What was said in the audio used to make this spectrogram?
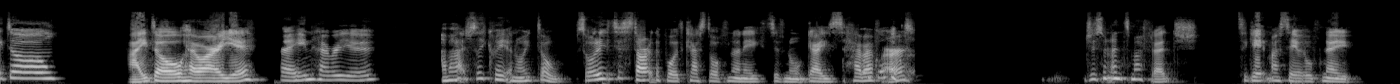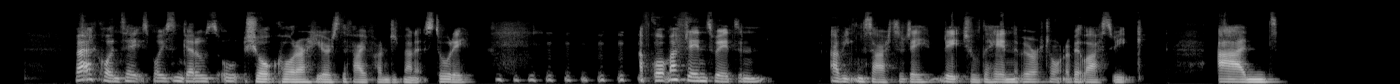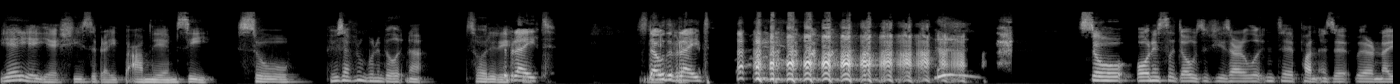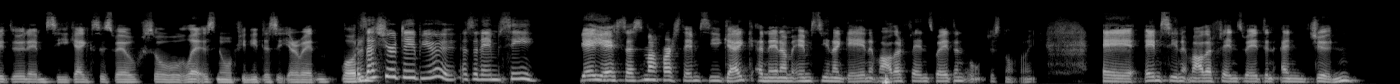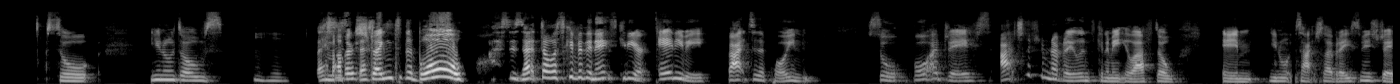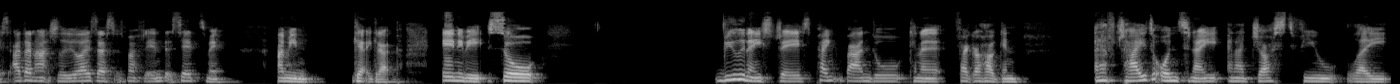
Hi, Doll. Hi, Doll. How are you? Fine. How are you? I'm actually quite annoyed, Doll. Sorry to start the podcast off on a negative note, guys. Oh, However, God. just went into my fridge to get myself now. Bit of context, boys and girls. Oh, shock horror. Here's the 500 minute story. I've got my friend's wedding a week on Saturday, Rachel, the hen that we were talking about last week. And yeah, yeah, yeah, she's the bride, but I'm the MC. So who's everyone going to be looking at? Sorry, The bride. Still Yeah, the bride. so honestly, dolls, if you are looking to punt us out, we're now doing MC gigs as well. So let us know if you need us at your wedding. Lauren? Is this your debut as an MC? yeah, yes, this is my first MC gig, and then I'm MCing again at my other friend's wedding. Oh, just not the mic. Uh, MCing at my other friend's wedding in June. So, you know, dolls, this is, Another this, string to the bow. this is it. Dolls, give me the next career. Anyway, back to the point. So, bought a dress, actually from River Island, can I make you laugh, doll? Um, you know, it's actually a bridesmaid's dress. I didn't actually realise this. It was my friend that said to me. I mean, get a grip. Anyway, so really nice dress, pink bandeau, kind of figure hugging. And I've tried it on tonight and I just feel like,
